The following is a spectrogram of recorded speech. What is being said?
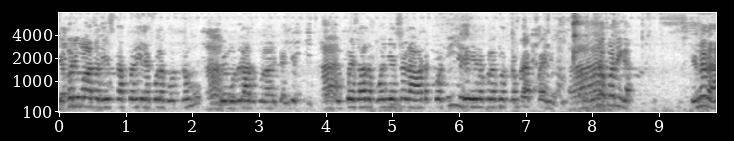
శబరిమాత తీసుకొస్తుంది ఇనకుల గోత్రము. మీ ముదిరాజు కులానికి అని చెప్పి. ముప్పై సార్లు ఫోన్ చేసిన రావటకపోతే ఇనకుల గోత్రం రాకపోయింది. పనిగా. తిన్నడా.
